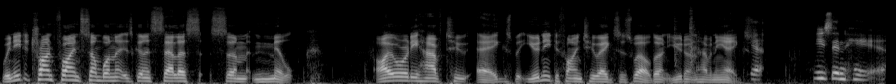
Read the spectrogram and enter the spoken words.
we need to try and find someone that is going to sell us some milk. I already have two eggs, but you need to find two eggs as well, don't you? You don't have any eggs. Yeah. He's in here.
